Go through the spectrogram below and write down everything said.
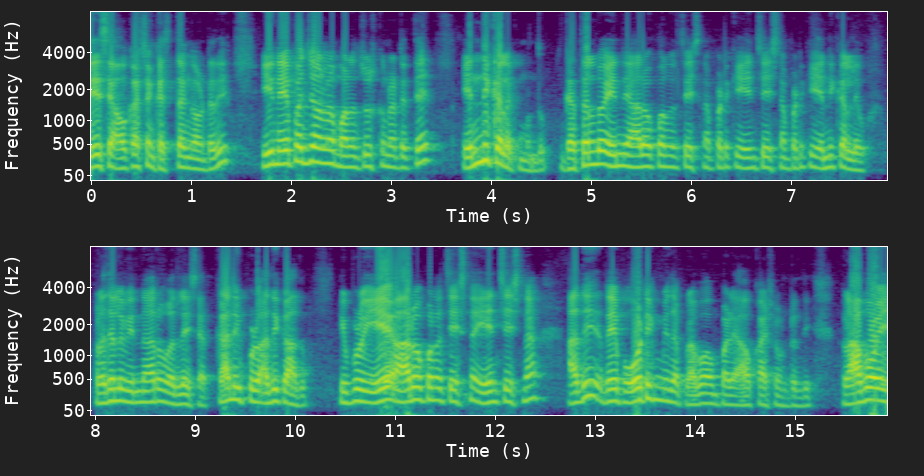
చేసే అవకాశం ఖచ్చితంగా ఉంటుంది. ఈ నేపథ్యంలో మనం చూసుకున్నట్టయితే ఎన్నికలకు ముందు గతంలో ఎన్ని ఆరోపణలు చేసినప్పటికీ ఏం చేసినప్పటికీ ఎన్నికలు లేవు. ప్రజలు విన్నారు వదిలేశారు. కానీ ఇప్పుడు అది కాదు. ఇప్పుడు ఏ ఆరోపణ చేసినా ఏం చేసినా అది రేపు ఓటింగ్ మీద ప్రభావం పడే అవకాశం ఉంటుంది. రాబోయే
